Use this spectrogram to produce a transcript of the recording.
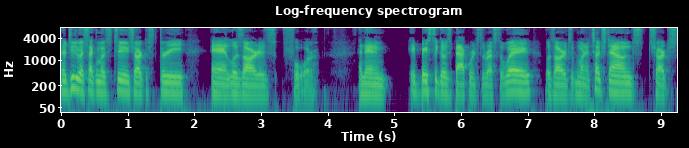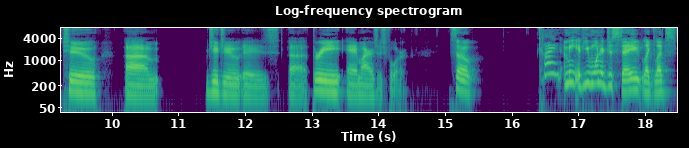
Uh, Juju has second most two. Chark is three, and Lazard is four. And then it basically goes backwards the rest of the way. Lazard's one of touchdowns, Chark's two, um, Juju is uh, three, and Meyers is four. So, kind. I mean, if you want to just say like, let's.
